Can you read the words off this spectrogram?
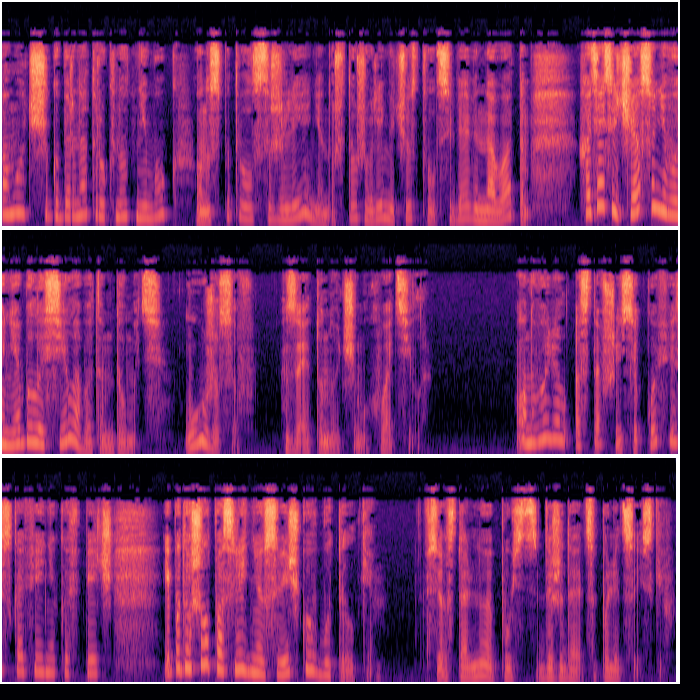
Помочь губернатору Кнут не мог. Он испытывал сожаление, но в то же время чувствовал себя виноватым, хотя сейчас у него не было сил об этом думать. Ужасов за эту ночь ему хватило. Он вылил оставшийся кофе из кофейника в печь и потушил последнюю свечку в бутылке. Все остальное пусть дожидается полицейских.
